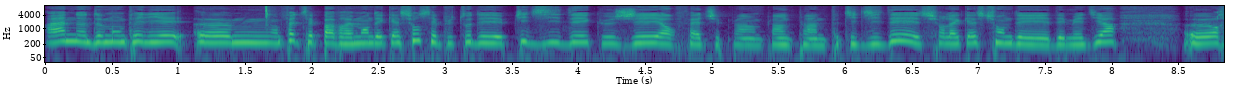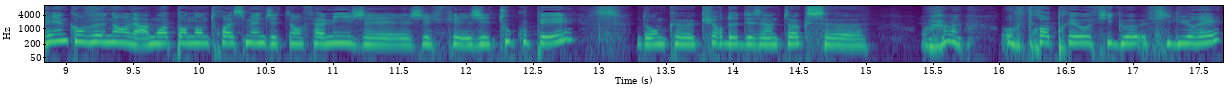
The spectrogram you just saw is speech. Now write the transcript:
Anne de Montpellier. Euh, en fait, c'est pas vraiment des questions, c'est plutôt des petites idées que j'ai. En fait, j'ai plein, plein, plein de petites idées Et sur la question des, des médias. Euh, rien qu'en venant là, moi pendant trois semaines, j'étais en famille, j'ai j'ai fait, j'ai tout coupé. Donc euh, cure de désintox. Euh, au propre et au figu- figuré.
